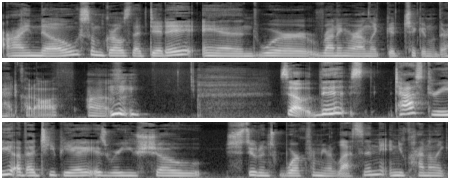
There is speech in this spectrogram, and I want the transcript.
I know some girls that did it and were running around like a chicken with their head cut off. Um, so this task three of ed TPA is where you show students work from your lesson and you kind of like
